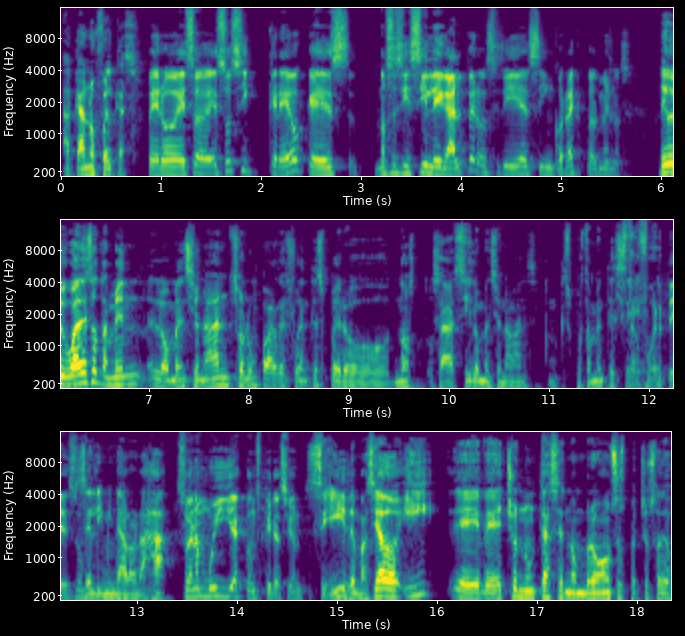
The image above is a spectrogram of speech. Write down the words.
Acá no fue el caso. pero eso, eso sí creo que es, no sé si es ilegal, pero sí es incorrecto al menos. Digo, igual eso también lo mencionaban solo un par de fuentes, pero no, o sea, sí lo mencionaban, como que supuestamente se, fuerte eso. se eliminaron, ajá. Suena muy a conspiración. Sí, demasiado. Y eh, de hecho nunca se nombró a un sospechoso de,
